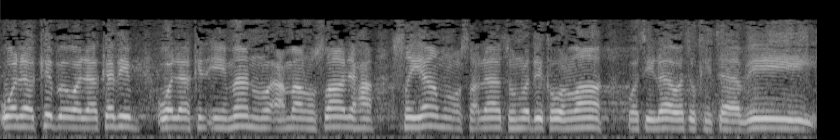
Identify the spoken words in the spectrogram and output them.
ولا كبر ولا كذب ولكن إيمان وأعمال صالحة صيام وصلاة وذكر الله وتلاوة كتابي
